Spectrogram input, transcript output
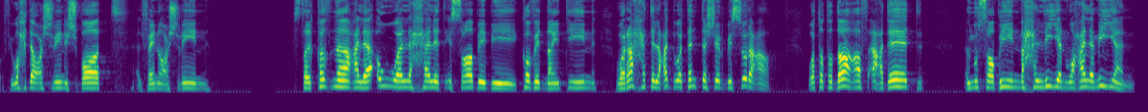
وفي 21 شباط 2020 استيقظنا على أول حالة إصابة بكوفيد 19 وراحت العدوى تنتشر بسرعة وتتضاعف أعداد المصابين محليا وعالميا.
